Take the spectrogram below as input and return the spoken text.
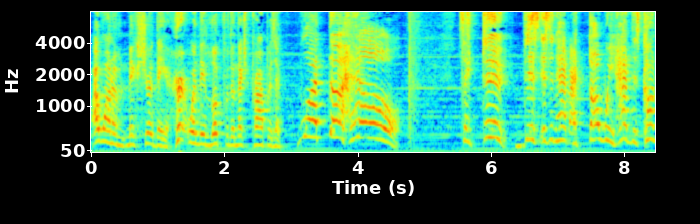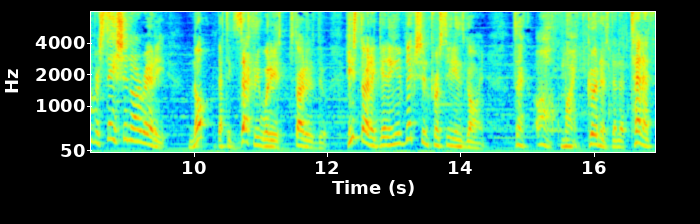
I want to make sure they hurt when they look for the next property. It's like, what the hell? It's like, dude, this isn't happening. I thought we had this conversation already. Nope, that's exactly what he started to do. He started getting eviction proceedings going. Like, oh my goodness. Then the tenants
